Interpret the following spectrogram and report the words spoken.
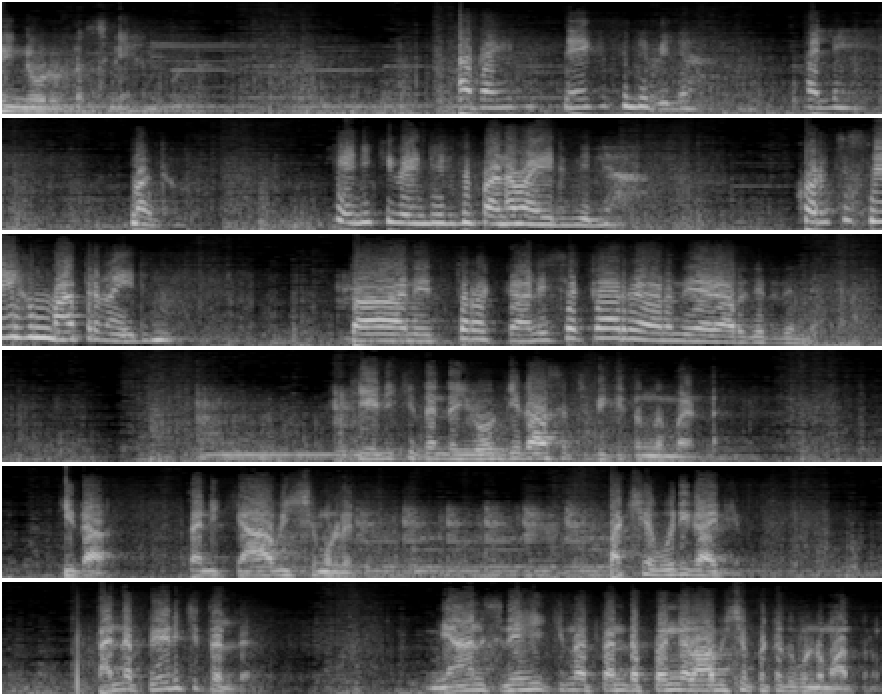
നിന്നോടുള്ള സ്നേഹം അതായത് സ്നേഹത്തിന്റെ വില അല്ലേ? മധു എനിക്ക് വേണ്ടിയിരുന്ന പണമായിരുന്നില്ല. കുറച്ച് സ്നേഹം മാത്രമായിരുന്നു. താൻ ഇത്ര കണിശക്കാരനാണെന്ന് ഞാൻ അറിഞ്ഞിരുന്നില്ല. എനിക്ക് തന്റെ യോഗ്യതാ സർട്ടിഫിക്കറ്റ് ഒന്നും വേണ്ട. ഇതാ. തനിക്ക് ആവശ്യമുള്ളത് പക്ഷെ ഒരു കാര്യം തന്നെ പേടിച്ചിട്ടല്ല. ഞാൻ സ്നേഹിക്കുന്ന തന്റെ പെങ്ങൾ ആവശ്യപ്പെട്ടത് കൊണ്ട് മാത്രം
